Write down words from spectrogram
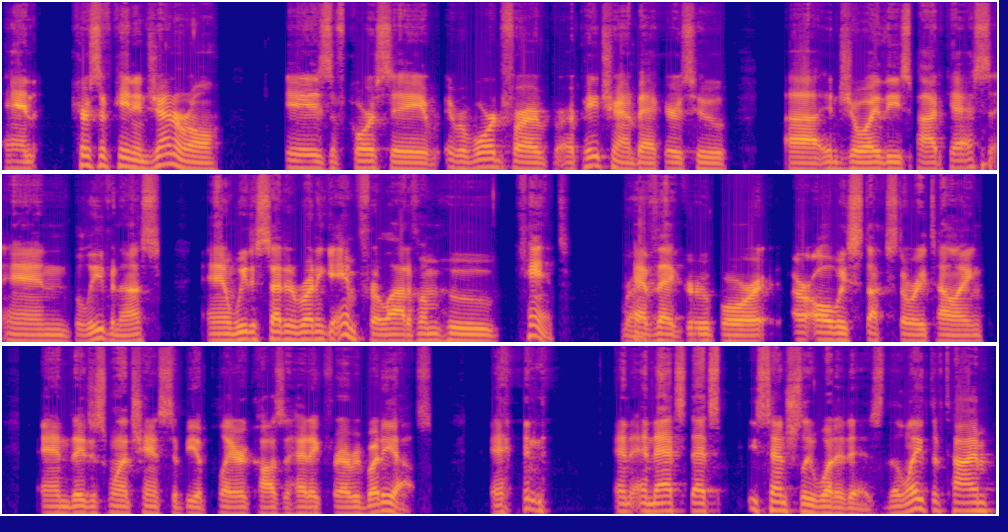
And Curse of Cain in general is, of course, a, a reward for our, our, Patreon backers who uh, enjoy these podcasts and believe in us. And we decided to run a game for a lot of them who can't right. have that group or are always stuck storytelling and they just want a chance to be a player, cause a headache for everybody else. And and and that's that's essentially what it is. The length of time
